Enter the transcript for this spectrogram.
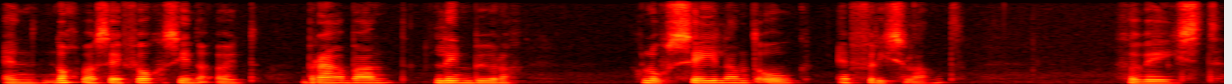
En nogmaals zijn veel gezinnen uit Brabant, Limburg, geloof Zeeland ook en Friesland geweest.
